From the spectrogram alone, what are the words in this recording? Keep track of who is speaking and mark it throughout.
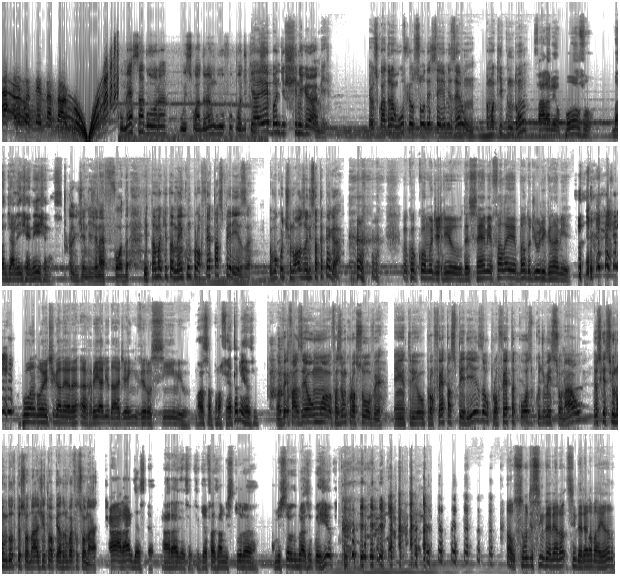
Speaker 1: É você, Satanás!
Speaker 2: Começa agora o Esquadrão UFO
Speaker 3: E
Speaker 2: Podcast.
Speaker 3: aí, Band Shinigami? É o Esquadrão UFO, eu sou o DCM-01. Estamos aqui com o Dom.
Speaker 4: Fala, meu povo, bando de alienígenas.
Speaker 3: Alienígena é foda. E estamos aqui também com o Profeta Aspereza. Eu vou continuar usando isso até pegar.
Speaker 5: Co- co- Como diria o DCM, fala aí, bando de origami. Boa noite, galera. A realidade é inverossímil.
Speaker 4: Nossa, profeta mesmo.
Speaker 3: Fazer, uma, fazer um crossover entre o Profeta Aspereza, o Profeta Cósmico Dimensional. Eu esqueci o nome do outro personagem, então a piada não vai funcionar.
Speaker 4: Caralho, dessa. Caralho, dessa. Você quer fazer uma mistura. A mistura do Brasil com o Egito?
Speaker 5: Ao som de Cinderela, Cinderela Baiana.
